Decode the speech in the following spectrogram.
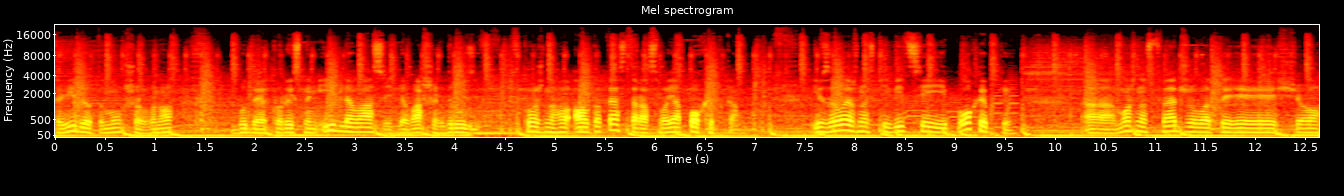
це відео, тому що воно буде корисним і для вас, і для ваших друзів. В кожного алкотестера своя похибка. І в залежності від цієї похибки можна стверджувати, що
